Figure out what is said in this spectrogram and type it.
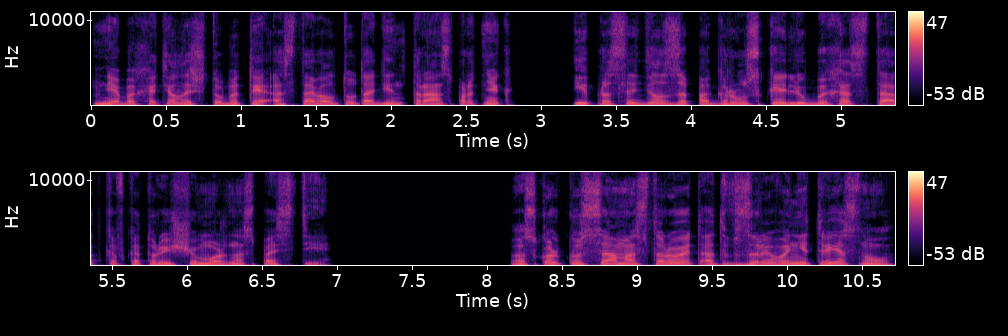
«Мне бы хотелось, чтобы ты оставил тут один транспортник и проследил за погрузкой любых остатков, которые еще можно спасти. Поскольку сам астероид от взрыва не треснул,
